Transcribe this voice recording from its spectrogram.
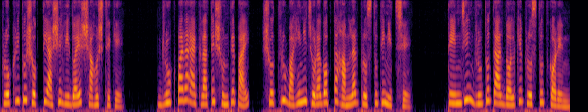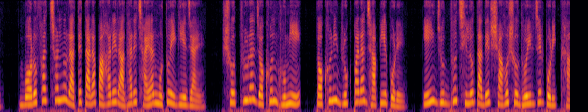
প্রকৃত শক্তি আসে হৃদয়ের সাহস থেকে। ড্রুকপাড়া এক রাতে শুনতে পায়, শত্রু বাহিনী চোরাগপ্তা হামলার প্রস্তুতি নিচ্ছে। তেনজিং দ্রুত তার দলকে প্রস্তুত করেন। বরফাচ্ছন্ন রাতে তারা পাহাড়ের আধারে ছায়ার মতো এগিয়ে যায়। শত্রুরা যখন ঘুমিয়ে, তখনই ড্রুকপাড়া ঝাঁপিয়ে পড়ে। এই যুদ্ধ ছিল তাদের সাহস ও ধৈর্যের পরীক্ষা।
